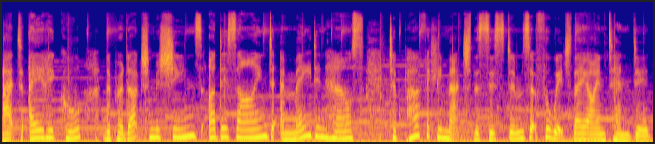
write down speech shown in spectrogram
At Aereco, the production machines are designed and made in-house to perfectly match the systems for which they are intended.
